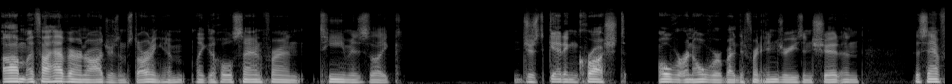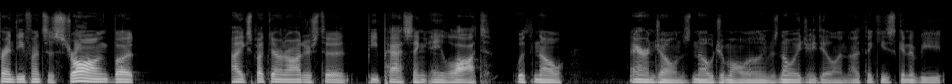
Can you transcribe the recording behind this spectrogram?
Um, if I have Aaron Rodgers, I'm starting him. Like the whole San Fran team is like just getting crushed over and over by different injuries and shit. And the San Fran defense is strong, but I expect Aaron Rodgers to be passing a lot with no Aaron Jones, no Jamaal Williams, no AJ Dillon. I think he's going to be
